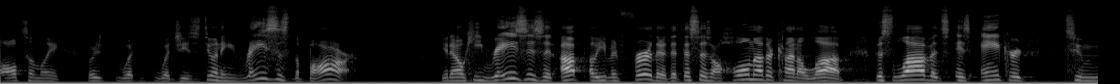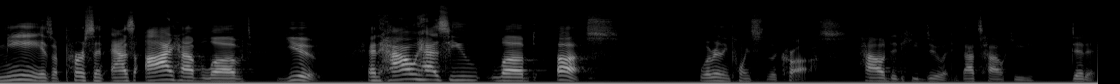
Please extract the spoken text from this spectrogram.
ultimately what, what, what Jesus is doing. He raises the bar. You know, he raises it up even further that this is a whole nother kind of love. This love is, is anchored to me as a person as I have loved you. And how has he loved us? Well, everything points to the cross. How did he do it? That's how he did it.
